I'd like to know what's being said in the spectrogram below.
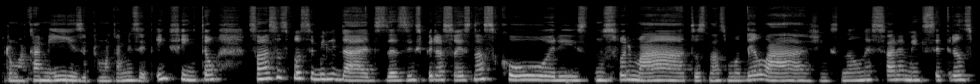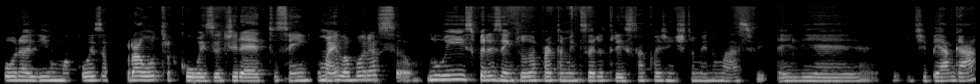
para uma camisa, para uma camiseta. Enfim, então são essas possibilidades das inspirações nas cores, nos formatos, nas modelagens, não necessariamente se transpor ali uma coisa para outra coisa direto, sem uma elaboração. Luiz, por exemplo, do apartamento 03, está com a gente também no MASF. Ele é de BH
